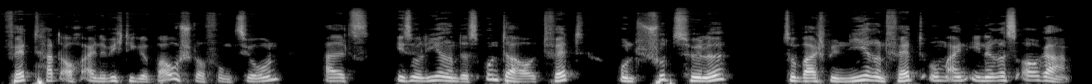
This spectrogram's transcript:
Fett hat auch eine wichtige Baustofffunktion als isolierendes Unterhautfett und Schutzhülle, zum Beispiel Nierenfett um ein inneres Organ.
